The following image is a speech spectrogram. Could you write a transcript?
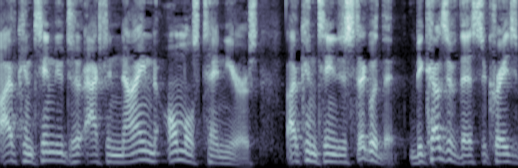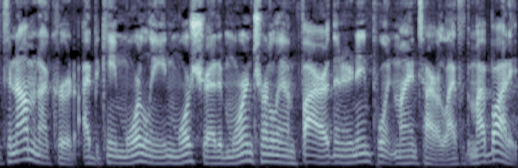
I've continued to actually nine, almost 10 years. I've continued to stick with it. Because of this, a crazy phenomenon occurred. I became more lean, more shredded, more internally on fire than at any point in my entire life with my body.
